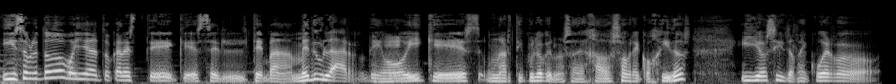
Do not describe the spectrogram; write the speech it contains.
Y sobre todo voy a tocar este que es el tema medular de hoy, que es un artículo que nos ha dejado sobrecogidos. Y yo sí recuerdo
